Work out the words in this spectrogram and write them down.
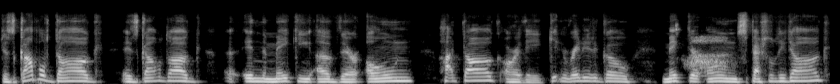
does Gobble Dog is Gobble Dog uh, in the making of their own hot dog? Or are they getting ready to go make their own specialty dog?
